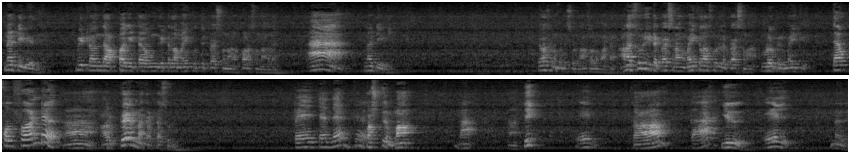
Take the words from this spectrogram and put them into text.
என்ன டிவி அது? வீட்டில் வந்து அப்பா கிட்ட உங்ககிட்டலாம் மைக் குத்து பேச சொன்னாங்க பாட சொன்னாங்களே ஆ. என்ன டிவி யோசனை பண்ணி சொல்லலாம் சொல்ல மாட்டேன். ஆனால் சூரிய சூரியகிட்ட பேசுனாங்க மைக்கெல்லாம் சூரியல பேசலாம் இவ்வளோ பேர் மைக்கு ஃபண்டு ஆ அவர் பேர் நான் கரெக்டாக சொல்லு. ஃபஸ்ட்டு மா. மா. இக். கா. கா. இல். இல். என்னது?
